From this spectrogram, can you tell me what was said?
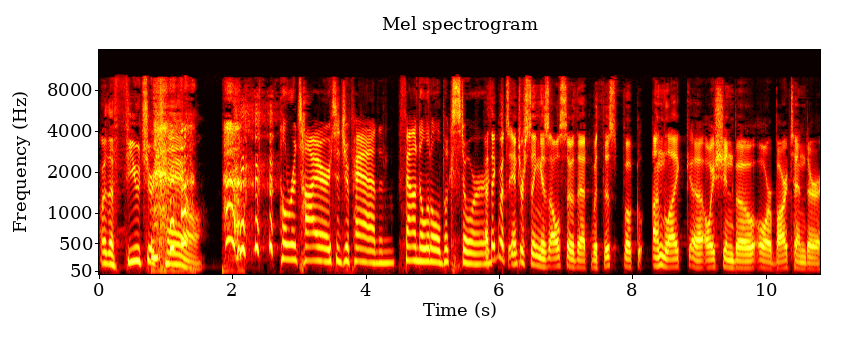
Or the future tale. He'll retire to Japan and found a little bookstore. I think what's interesting is also that with this book, unlike uh, Oishinbo or Bartender,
